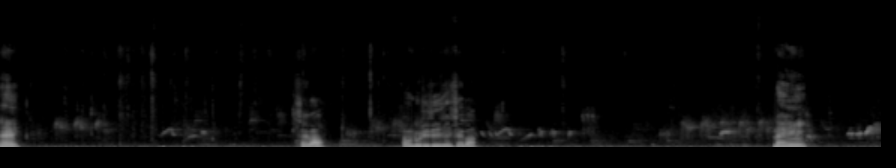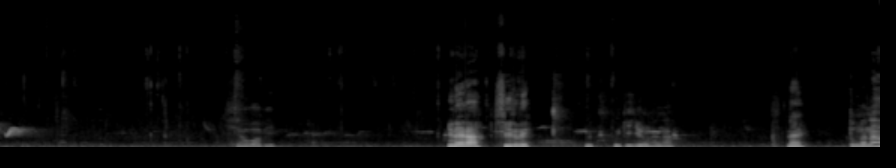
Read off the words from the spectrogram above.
ไหน ใช่เปล่า ลองดูดีๆ ใช่ใช่เปล่า ไหนเชี่ยวะพี่ อยู่ไหนนะชี้ดูดิ เมื่อกี้อยู่ตรงนั้นนะไหน ตรงนั้นน่ะ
